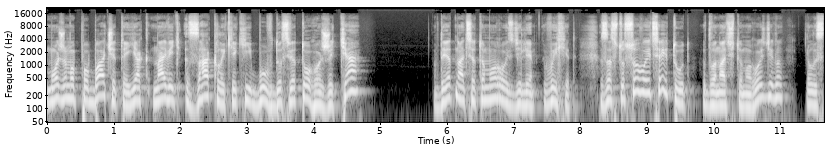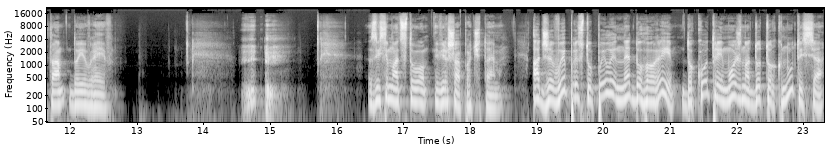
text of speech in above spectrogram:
можемо побачити, як навіть заклик, який був до святого життя, в 19 розділі вихід, застосовується і тут, в 12 розділі листа до євреїв. З 18-го вірша прочитаємо. Адже ви приступили не до гори, до котрої можна доторкнутися,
